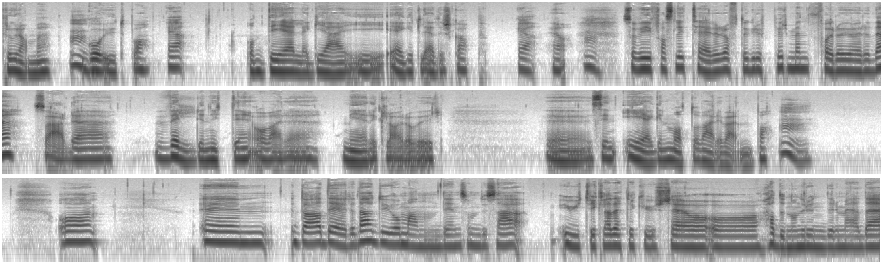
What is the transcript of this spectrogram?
programmet Mm. går ut på. Ja. Og det legger jeg i eget lederskap. Ja. Ja. Så vi fasiliterer ofte grupper, men for å gjøre det, så er det veldig nyttig å være mer klar over uh, sin egen måte å være i verden på. Og um, da dere, da, du og mannen din, som du sa, utvikla dette kurset og, og hadde noen runder med det,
